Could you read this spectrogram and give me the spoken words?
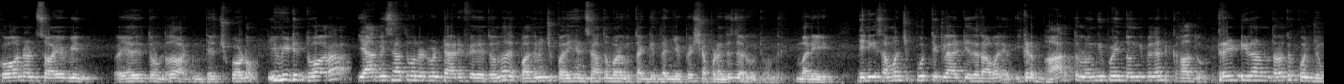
కోన్ అండ్ సోయాబీన్ ఏదైతే ఉంటుందో వాటిని తెచ్చుకోవడం. వీటి ద్వారా యాభై శాతం ఉన్నటువంటి టారిఫ్ ఏదైతే ఉందో అది పది నుంచి పదిహేను శాతం వరకు తగ్గిద్దని చెప్పేసి చెప్పడం జరుగుతుంది. మరి దీనికి సంబంధించి పూర్తి క్లారిటీ రావాలి. ఇక్కడ భారత్ లొంగిపోయింది లొంగిపోయింది అంటే కాదు. ట్రేడ్ డీల్ అన్న తర్వాత కొంచెం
